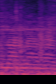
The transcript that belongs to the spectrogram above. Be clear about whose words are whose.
Speaker 1: no, no, no,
